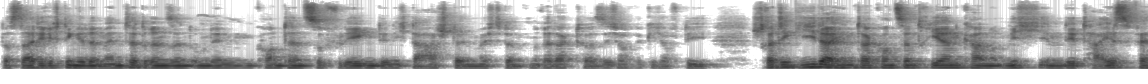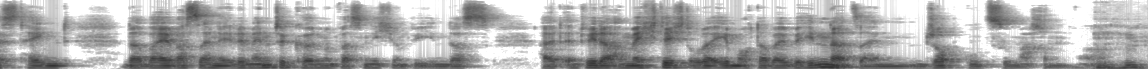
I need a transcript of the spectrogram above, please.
dass da die richtigen Elemente drin sind, um den Content zu pflegen, den ich darstellen möchte, damit ein Redakteur sich auch wirklich auf die Strategie dahinter konzentrieren kann und nicht in Details festhängt dabei, was seine Elemente können und was nicht und wie ihn das halt entweder ermächtigt oder eben auch dabei behindert, seinen Job gut zu machen. Mhm.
